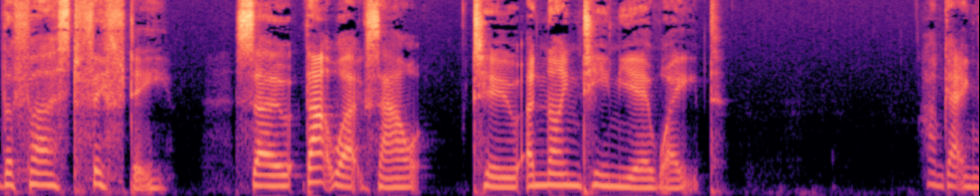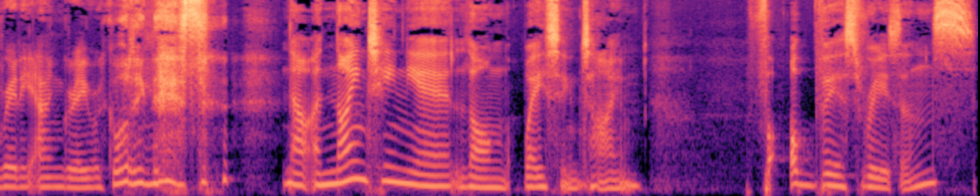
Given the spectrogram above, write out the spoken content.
the first 50. So that works out to a 19 year wait. I'm getting really angry recording this. Now, a 19 year long waiting time, for obvious reasons,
